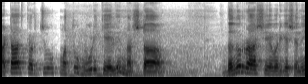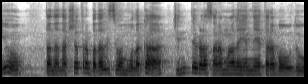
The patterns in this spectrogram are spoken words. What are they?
ಹಠಾತ್ ಖರ್ಚು ಮತ್ತು ಹೂಡಿಕೆಯಲ್ಲಿ ನಷ್ಟ. ಧನುರ್ರಾಶಿಯವರಿಗೆ ಶನಿಯು ತನ್ನ ನಕ್ಷತ್ರ ಬದಲಿಸುವ ಮೂಲಕ ಚಿಂತೆಗಳ ಸರಮಾಲೆಯನ್ನೇ ತರಬಹುದು.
